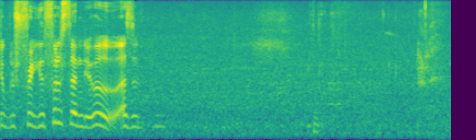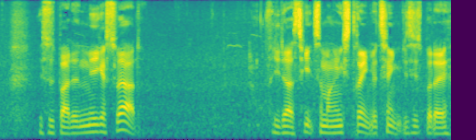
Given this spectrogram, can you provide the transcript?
du blev freaket fuldstændig ud? Altså, Jeg synes bare, det er mega svært. Fordi der er sket så mange ekstreme ting de sidste par dage.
